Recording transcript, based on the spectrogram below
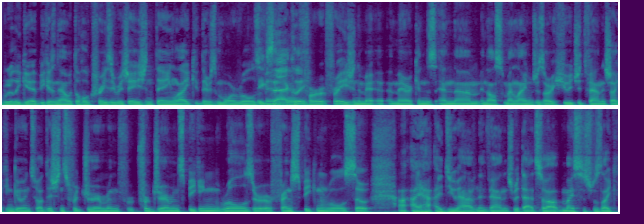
really good because now with the whole crazy rich Asian thing, like there's more roles Exactly. for for Asian Amer- Americans and um and also my languages are a huge advantage. I can go into auditions for German for, for German speaking roles or, or French speaking roles, so I I, I do have an advantage with that. So uh, my sister was like,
